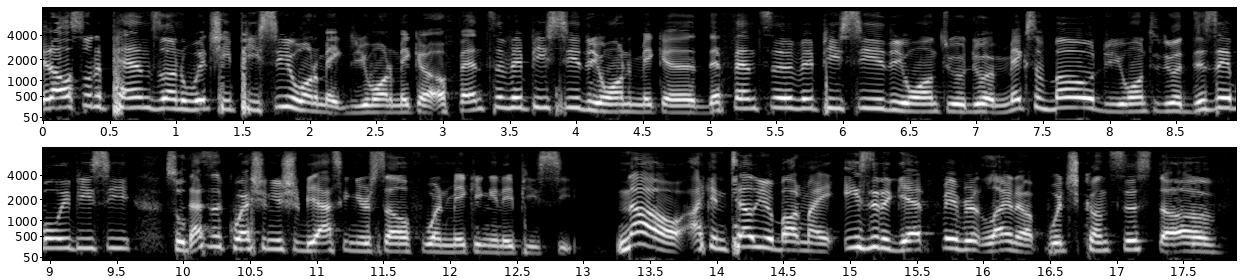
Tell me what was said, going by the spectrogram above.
It also depends on which APC you want to make. Do you want to make an offensive APC? Do you want to make a defensive APC? Do you want to do a mix of both? Do you want to do a disable APC? So that's the question you should be asking yourself when making an APC. Now, I can tell you about my easy to get favorite lineup, which consists of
